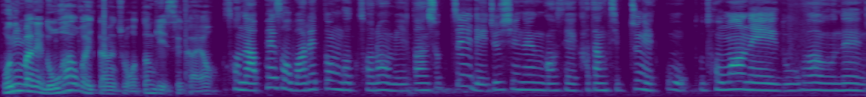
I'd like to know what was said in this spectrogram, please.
본인만의 노하우가 있다면 좀 어떤 게 있을까요? 저는 앞에서 말했던 것처럼 일단 숙제 내주시는 것에 가장 집중했고 또 저만의 노하우는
